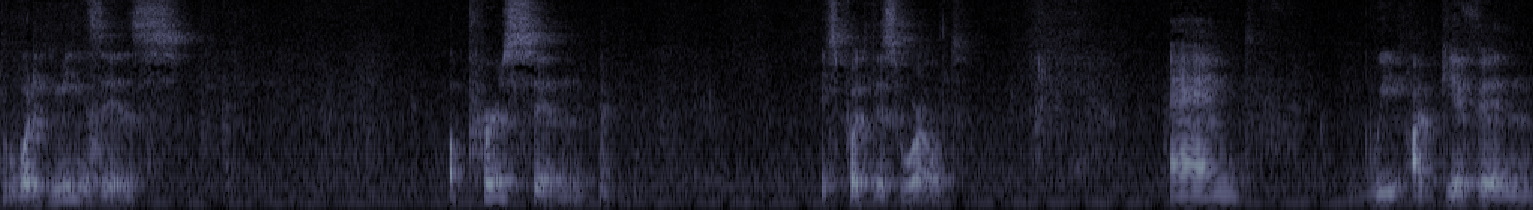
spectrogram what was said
What it means is a person is put in this world, and we are given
